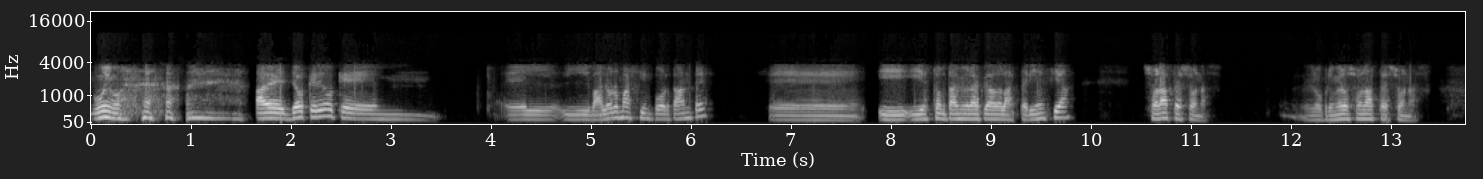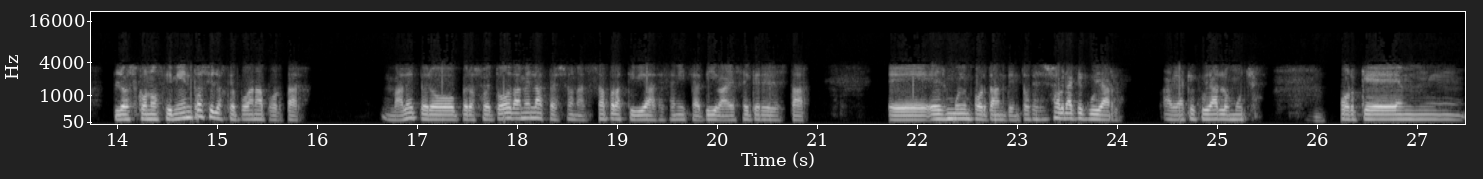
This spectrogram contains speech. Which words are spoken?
a ver, yo creo que mm, el, valor más importante, eh, y, esto también lo ha creado la experiencia, son las personas. Lo primero son las personas. Los conocimientos y los que puedan aportar. ¿Vale? Pero, pero sobre todo también las personas, esa proactividad, esa iniciativa, ese querer estar. Eh, es muy importante. Entonces eso habría que cuidarlo, habría que cuidarlo mucho. Mm. Porque mm,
